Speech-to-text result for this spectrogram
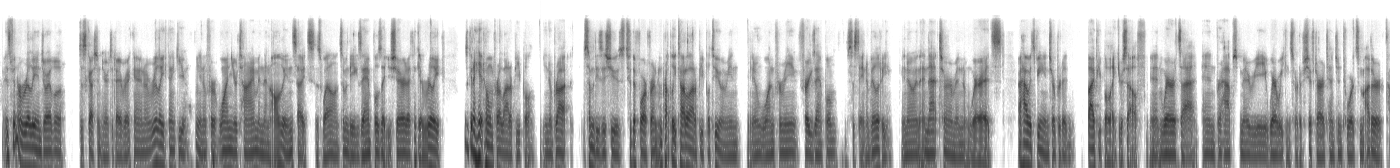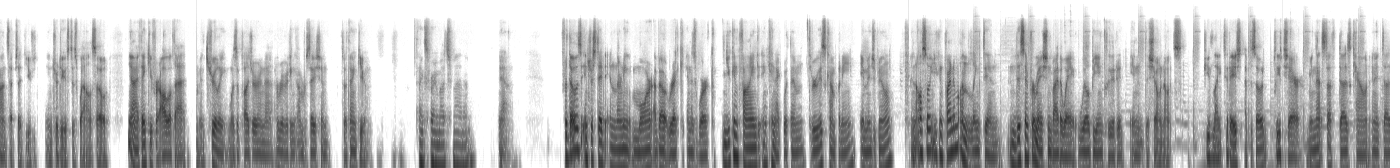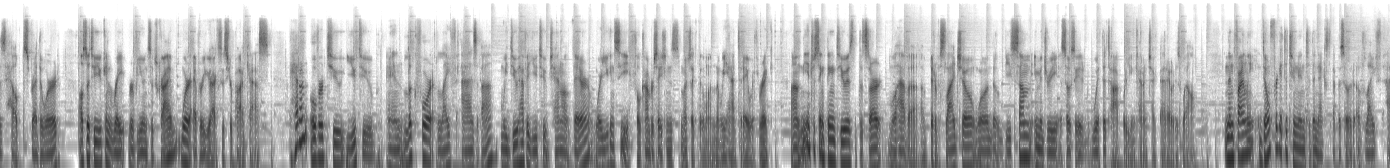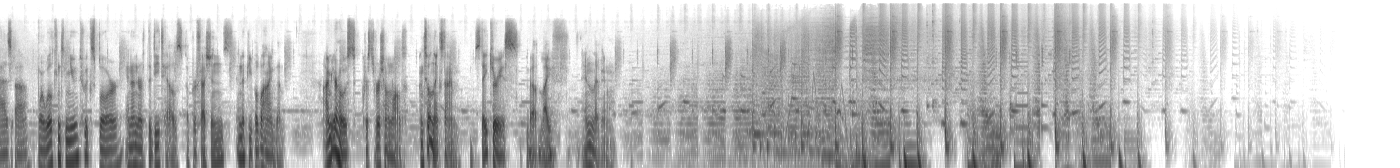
it's been a really enjoyable discussion here today, Rick. And I really thank you, you know, for one, your time and then all the insights as well. And some of the examples that you shared. I think it really was going to hit home for a lot of people, you know, brought some of these issues to the forefront and probably taught a lot of people too. I mean, you know, one for me, for example, sustainability, you know, and, and that term and where it's how it's being interpreted by people like yourself and where it's at and perhaps maybe where we can sort of shift our attention towards some other concepts that you've introduced as well so yeah, I thank you for all of that. It truly was a pleasure and a, a riveting conversation. So thank you. Thanks very much, man. Yeah. For those interested in learning more about Rick and his work, you can find and connect with him through his company, Image Mill. And also, you can find him on LinkedIn. This information, by the way, will be included in the show notes. If you like today's episode, please share. I mean, that stuff does count and it does help spread the word. Also, too, you can rate, review, and subscribe wherever you access your podcasts. Head on over to YouTube and look for Life as a. We do have a YouTube channel there where you can see full conversations, much like the one that we had today with Rick. Um, the interesting thing too is at the start we'll have a, a, bit of a slideshow where there'll be some imagery associated with the talk where you can kind of check that out as well. And then finally, don't forget to tune in to the next episode of Life as a, where we'll continue to explore and unearth the details of professions and the people behind them. I'm your host, Christopher Schoenwald. until next time, stay curious about life and living.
